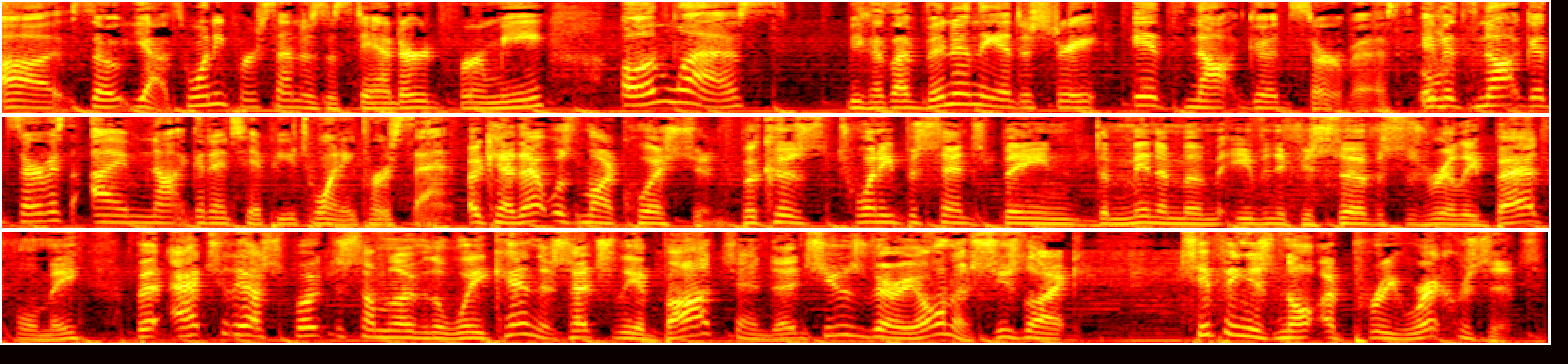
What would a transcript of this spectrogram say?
Uh, so yeah, 20% is a standard for me, unless because I've been in the industry, it's not good service. If oh. it's not good service, I'm not going to tip you 20%. Okay, that was my question because 20%'s been the minimum, even if your service is really bad for me. But actually, I spoke to someone over the weekend that's actually a bartender, and she was very honest. She's like, tipping is not a prerequisite.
